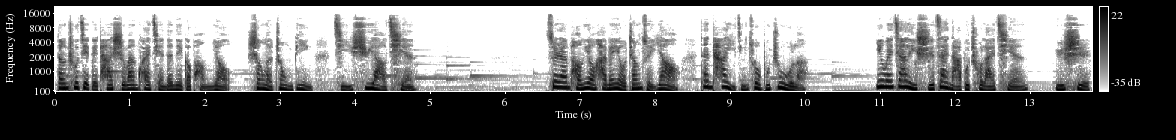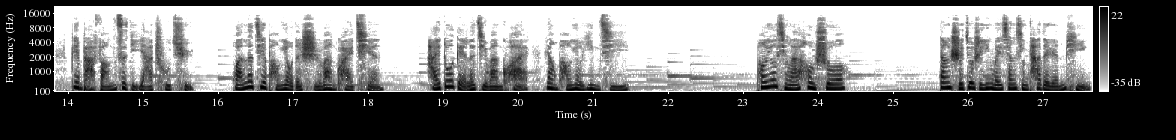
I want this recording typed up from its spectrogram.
当初借给他十万块钱的那个朋友生了重病，急需要钱。虽然朋友还没有张嘴要，但他已经坐不住了，因为家里实在拿不出来钱，于是便把房子抵押出去。还了借朋友的十万块钱，还多给了几万块让朋友应急。朋友醒来后说：“当时就是因为相信他的人品，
